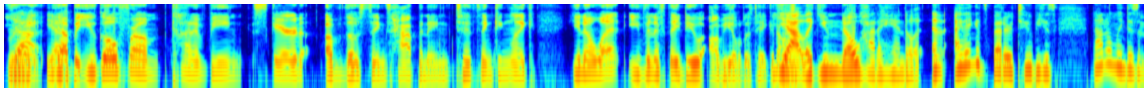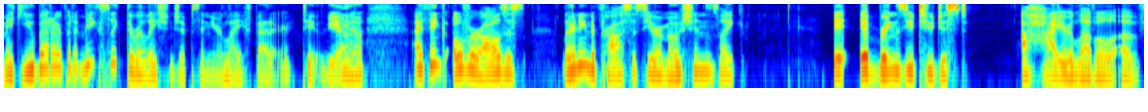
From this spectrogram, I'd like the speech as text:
yeah, right? yeah but you go from kind of being scared of those things happening to thinking like you know what even if they do I'll be able to take it yeah on like you know how to handle it and i think it's better too because not only does it make you better but it makes like the relationships in your life better too Yeah. you know i think overall just learning to process your emotions like it it brings you to just a higher level of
